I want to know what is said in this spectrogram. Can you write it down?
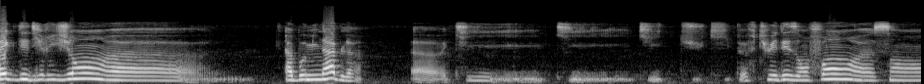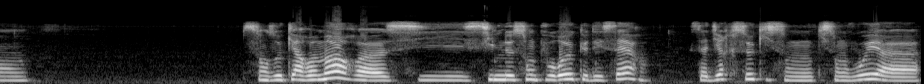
avec des dirigeants abominables qui, qui, peuvent tuer des enfants sans sans aucun remords euh, s'ils ne sont pour eux que des serfs, c'est-à-dire ceux qui sont, qui sont voués à,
